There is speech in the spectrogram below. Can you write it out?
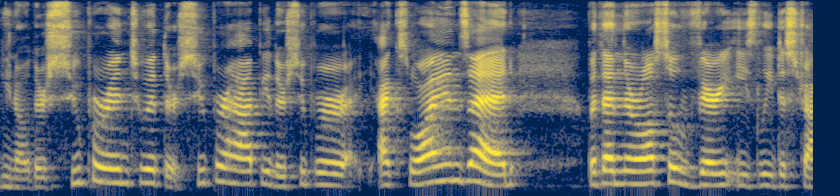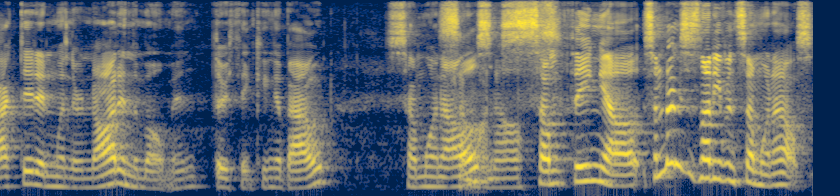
you know, they're super into it, they're super happy, they're super X, Y, and Z, but then they're also very easily distracted. And when they're not in the moment, they're thinking about someone else, Someone else. something else. Sometimes it's not even someone else,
